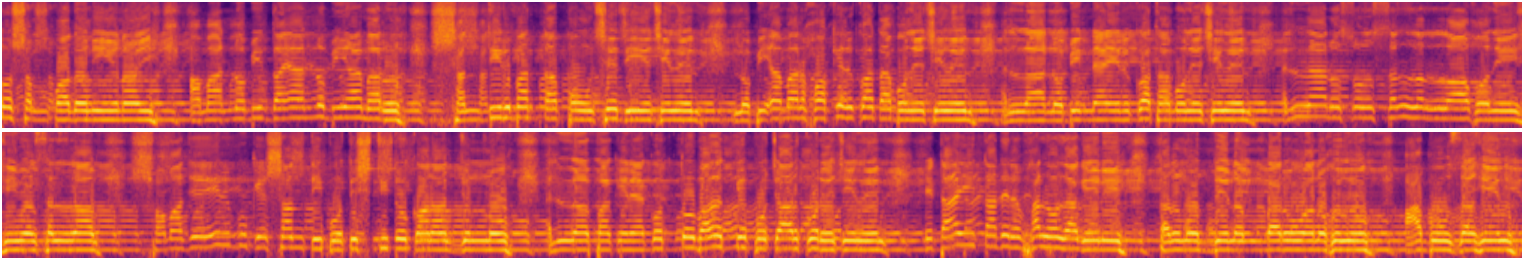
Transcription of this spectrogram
নিয়ে নয়। আমার নবী দয়ার নবী আমার শান্তির বার্তা পৌঁছে দিয়েছিলেন। নবী আমার হকের কথা বলেছিলেন। আল্লাহ নবীর ন্যায়ের কথা বলেছিলেন। আল্লাহ রসুল সাল্লাল্লাহু সমাজের বুকে শান্তি প্রতিষ্ঠিত করার জন্য আল্লাহ পাকের একত্ববাদকে প্রচার করেছিলেন। এটাই তাদের ভালো লাগেনি। তার মধ্যে নাম্বার ওয়ান হলো আবু জাহিল।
